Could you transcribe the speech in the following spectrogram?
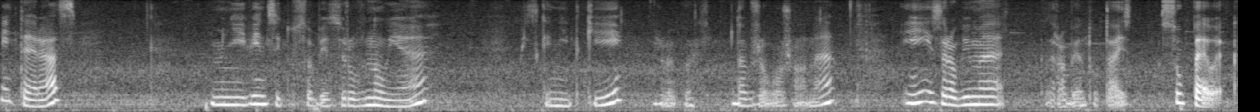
I teraz mniej więcej tu sobie zrównuję wszystkie nitki, żeby były dobrze ułożone. I zrobimy, zrobię tutaj supełek.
